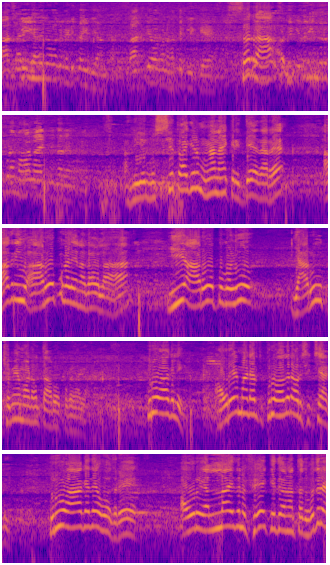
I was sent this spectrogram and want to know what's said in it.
ರಾಜಕೀಯ ಹಿನ್ನೆಲೆಯೊಳಗೆ ನಡೀತಾ ಇದೆಯಾ ಅಂತ? ರಾಜಕೀಯವನ್ನು ಹತ್ತಿಕ್ಲಿಕ್ಕೆ? ಸರ್ ನೀವು ನಿಶ್ಚಿತವಾಗಿ ಮಹಾನಾಯಕರು ಇದ್ದೇ ಇದ್ದಾರೆ ಆದರೆ ಇವು ಆರೋಪಗಳೇನದಾವಲ್ಲ? ಈ ಆರೋಪಗಳು ಯಾರೂ ಕ್ಷಮೆ ಮಾಡುವಂಥ ಆರೋಪಗಳಲ್ಲ. ಪ್ರೂವ್ ಆಗಲಿ. ಅವರೇ ಮಾಡ್ಯಾರ ಪ್ರೂವ್ ಆದರೆ ಅವ್ರ ಶಿಕ್ಷೆ ಆಗಲಿ. ಪ್ರೂವ್ ಆಗದೆ ಹೋದರೆ ಅವರು ಎಲ್ಲ ಇದನ್ನು ಫೇಕ್ ಇದೆ ಅನ್ನೋಂಥದ್ದು ಹೋದರೆ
